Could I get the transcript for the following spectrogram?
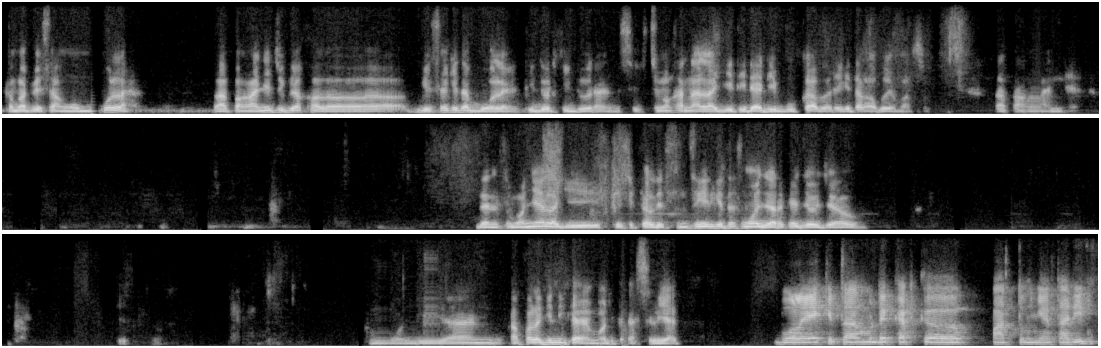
tempat bisa ngumpul lah lapangannya juga kalau bisa kita boleh tidur tiduran sih cuma karena lagi tidak dibuka berarti kita nggak boleh masuk lapangannya dan semuanya lagi physical distancing kita semua jaraknya jauh-jauh Kemudian apalagi nih kayak mau dikasih lihat? Boleh kita mendekat ke patungnya tadi?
